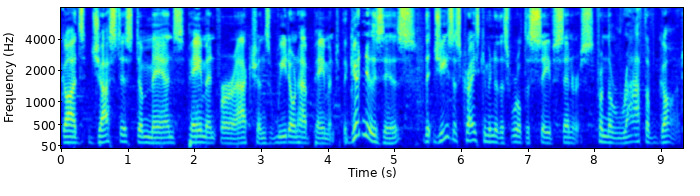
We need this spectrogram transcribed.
God's justice demands payment for our actions. We don't have payment. The good news is that Jesus Christ came into this world to save sinners from the wrath of God.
